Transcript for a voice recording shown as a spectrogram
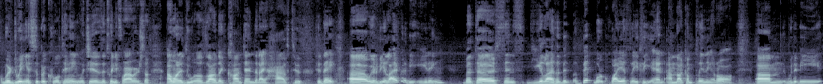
we're doing a super cool thing, which is the 24 hours. So I want to do a lot of the content that I have to today. Uh, we're gonna be live, gonna be eating, but uh, since the live a bit a bit more quiet lately, and I'm not complaining at all. Um, we're gonna be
